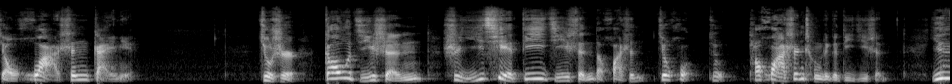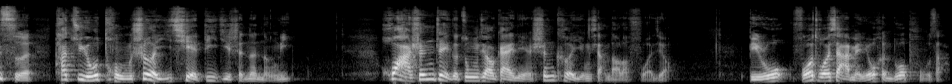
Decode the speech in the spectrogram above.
叫化身概念。就是高级神是一切低级神的化身，就化就他化身成这个低级神，因此他具有统摄一切低级神的能力。化身这个宗教概念深刻影响到了佛教，比如佛陀下面有很多菩萨，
